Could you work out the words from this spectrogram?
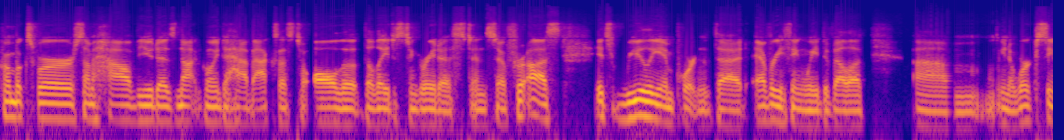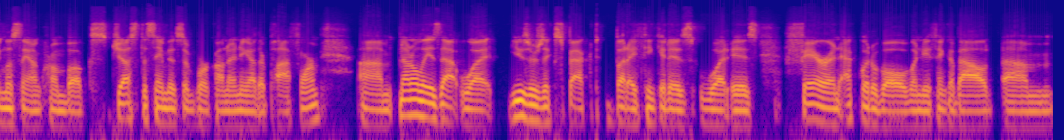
Chromebooks were somehow viewed as not going to have access to all the, the latest and greatest. And so for us, it's really important that everything we develop um, you know, works seamlessly on Chromebooks, just the same as it work on any other platform. Um, not only is that what users expect, but I think it is what is fair and equitable when you think about, um,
